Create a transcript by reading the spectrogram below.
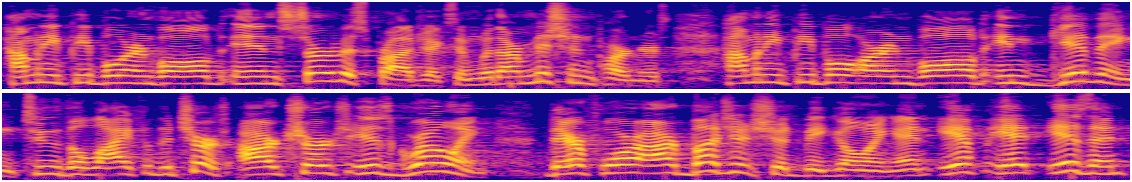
How many people are involved in service projects and with our mission partners? How many people are involved in giving to the life of the church? Our church is growing. Therefore, our budget should be going. And if it isn't,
